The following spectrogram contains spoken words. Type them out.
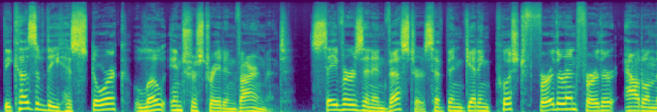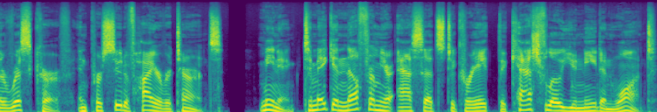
Because of the historic low interest rate environment, savers and investors have been getting pushed further and further out on the risk curve in pursuit of higher returns. Meaning, to make enough from your assets to create the cash flow you need and want,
